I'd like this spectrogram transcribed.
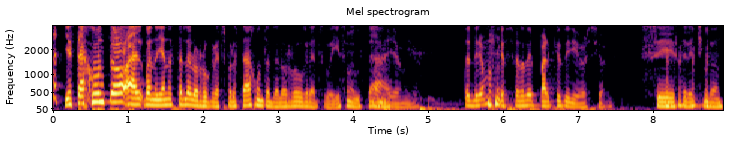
Y está junto al. Bueno, ya no está el de los Rugrats, pero estaba junto al de los Rugrats, güey. Eso me gustaba. Ay, amigo. Tendríamos que hacer de parques de diversiones. Sí, estaría chingón.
